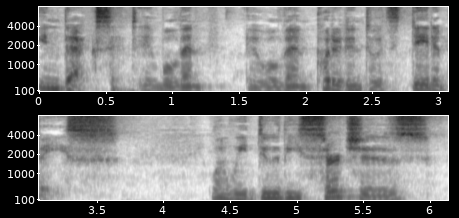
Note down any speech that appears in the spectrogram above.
index it. It will then it will then put it into its database. When we do these searches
